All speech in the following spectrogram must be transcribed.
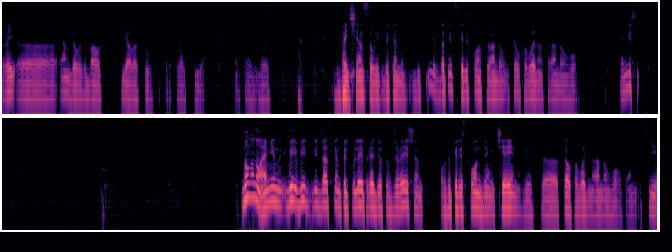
uh, angle is about pi over 2, like here. So there's by chance, so we, we cannot distinguish, but it corresponds to random self-avoidance random walk. And you see, No, no, no. I mean, we, we, we just can calculate radius of gyration of the corresponding chain with uh, self-avoiding random walk and see,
